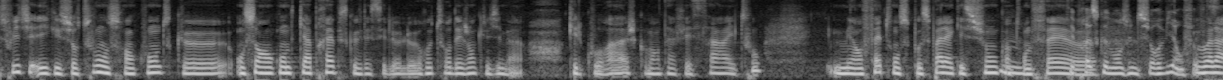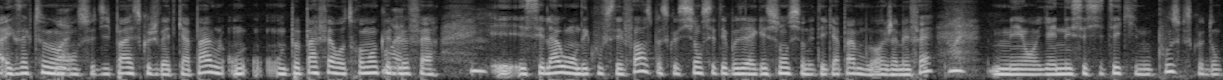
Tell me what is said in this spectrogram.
switch et que surtout on se rend compte que on se rend compte qu'après parce que c'est le, retour des gens qui nous disent bah, quel courage, comment tu as fait ça et tout mais en fait, on se pose pas la question quand hmm. on le fait. C'est euh, presque dans une survie, en fait. Voilà, exactement. On se dit pas est-ce que je vais être capable? On, ne peut pas faire autrement que de le faire. Hmm. Et, c'est là où on découvre ses forces, parce que si on s'était posé la question si on était capable, on l'aurait jamais fait. Mais il y a une nécessité qui nous pousse, parce que donc,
